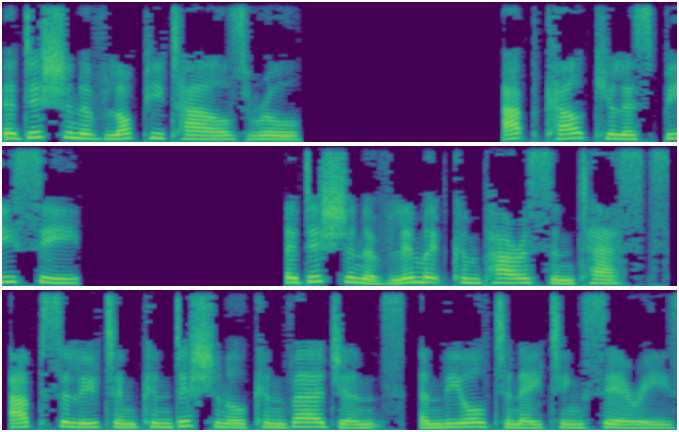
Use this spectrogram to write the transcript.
Addition of L'Hopital's rule. AP Calculus BC addition of limit comparison tests, absolute and conditional convergence, and the alternating series.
